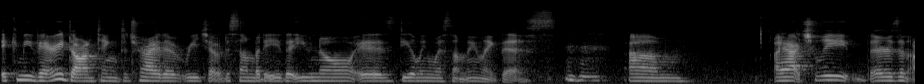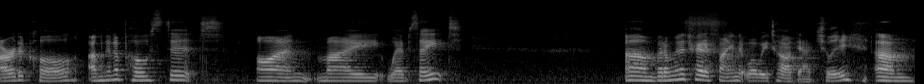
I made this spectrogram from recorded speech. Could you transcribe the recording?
it can be very daunting to try to reach out to somebody that you know is dealing with something like this. Um i actually there's an article i'm gonna post it on my website um but i'm gonna try to find it while we talk actually. Um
